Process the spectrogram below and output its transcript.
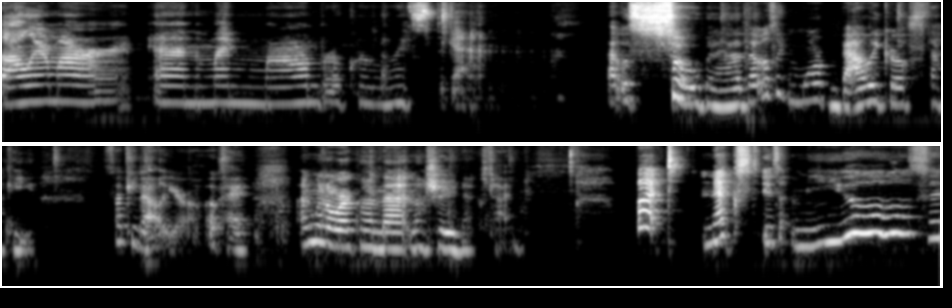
Dollar Mart, and my mom broke her wrist again. That was so bad. That was like more Valley Girl sucky. Sucky Valley Girl. Okay, I'm gonna work on that and I'll show you next time. But next is music.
